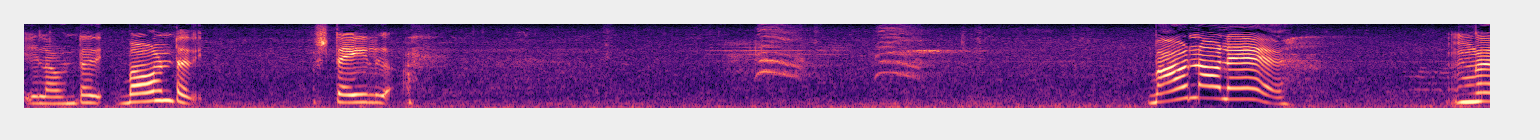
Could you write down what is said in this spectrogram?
ఇలా ఉంటుంది. బాగుంటుంది. స్టైల్గా. బాగున్నావులే. ఇంకా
